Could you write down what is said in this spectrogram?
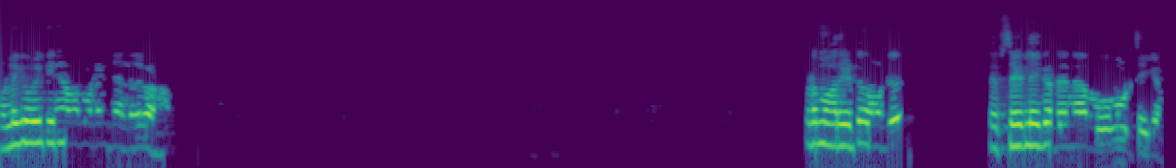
മുകളിലേക്ക് പോയി കഴിഞ്ഞാൽ നമുക്ക് ഉടനെ ജനൽ കാണാം. ഇവിടെ മാറിയിട്ട് നമുക്ക് സൈഡിലേക്ക് തന്നെ റൂം കൊടുത്തേക്കാം.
